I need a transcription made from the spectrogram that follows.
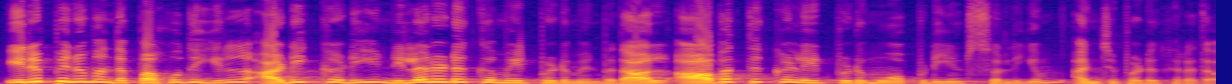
இருப்பினும் அந்த பகுதியில் அடிக்கடி நிலநடுக்கம் ஏற்படும் என்பதால் ஆபத்துக்கள் ஏற்படுமோ அப்படின்னு சொல்லியும் அஞ்சப்படுகிறது.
